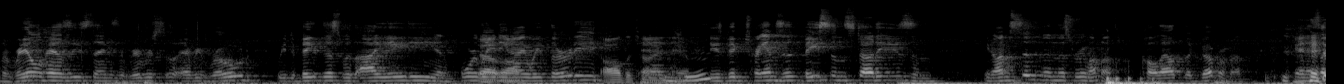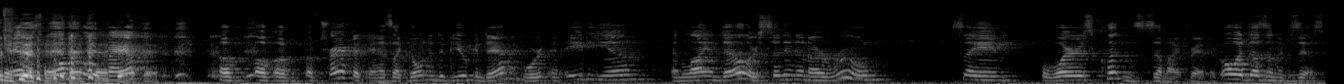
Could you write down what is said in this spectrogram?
the rail has these things. The river, every road. We debate this with I-80 and four-laning Oh, oh. Highway 30 All the time. and yeah. these big transit basin studies. And you know, I'm sitting in this room. I'm gonna call out the government, and it's like they have this wonderful map of, of, of, of traffic, and it's like going to Dubuque and Davenport, and ADM and Lyondell are sitting in our room saying, well, where's Clinton's semi-traffic? Oh, it doesn't exist.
